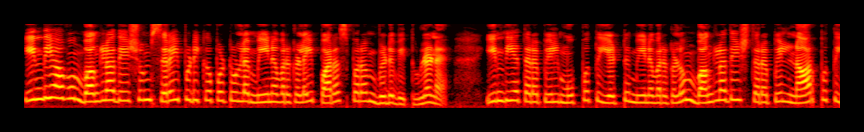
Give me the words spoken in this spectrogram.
இந்தியாவும் பங்களாதேஷும் சிறைப்பிடிக்கப்பட்டுள்ள மீனவர்களை பரஸ்பரம் விடுவித்துள்ளன. இந்திய தரப்பில் முப்பத்தி எட்டு மீனவர்களும் பங்களாதேஷ் தரப்பில் நாற்பத்தி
